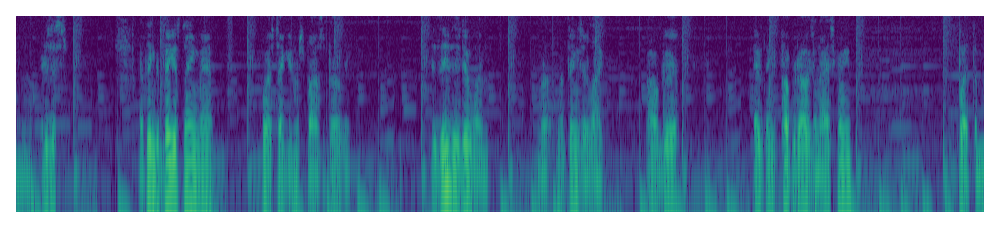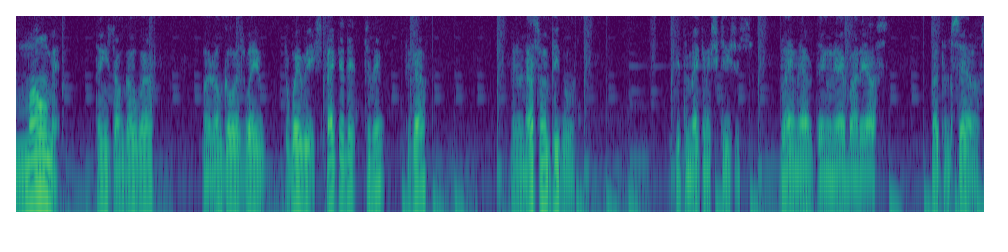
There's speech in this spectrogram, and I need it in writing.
You know, it's just, I think the biggest thing, man, for us taking responsibility, it's easy to do when, when things are like all good everything's puppy dogs and ice cream. But the moment things don't go well or don't go as way the way we expected it to do to go, you know, that's when people get to making excuses, blaming everything and everybody else but themselves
